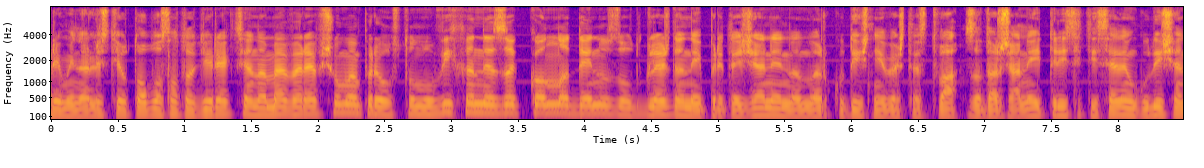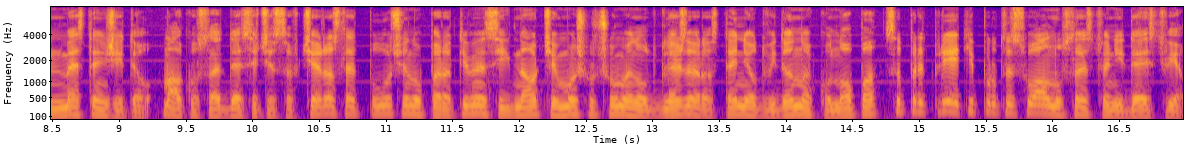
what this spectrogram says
Криминалисти от областната дирекция на МВР в Шумен преустановиха незаконна дейност за отглеждане и притежание на наркотични вещества. Задържан е и 37 годишен местен жител. Малко след 10 часа вчера, след получен оперативен сигнал, че мъж от Шумен отглежда растения от вида на конопа, са предприяти процесуално следствени действия.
